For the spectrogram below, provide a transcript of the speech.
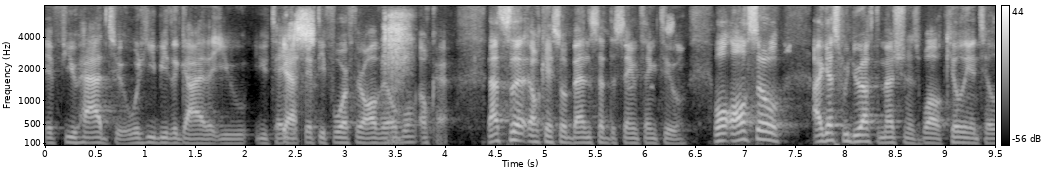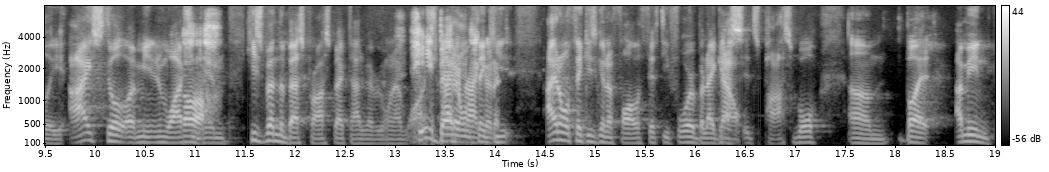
If you had to, would he be the guy that you you take Yes. 54 if they're all available? Okay, that's the okay. So Ben said the same thing too. Well, also, I guess we do have to mention as well, Killian Tillie. I still, I mean, in watching Oh. him, he's been the best prospect out of everyone I've watched. He better I don't not think he. I don't think he's going to fall at 54, but I guess No. it's possible. Um, but I mean,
